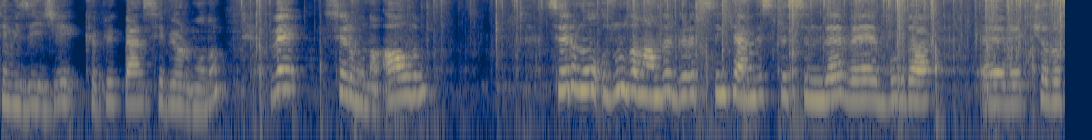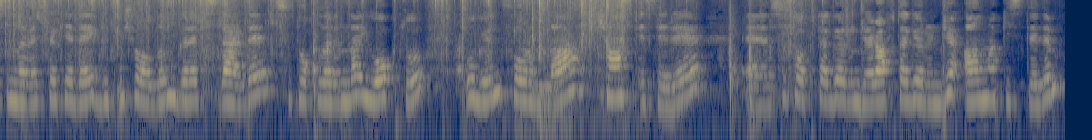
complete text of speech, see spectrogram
temizleyici köpük. Ben seviyorum onu. Ve serumunu aldım. Serumu uzun zamandır Gratis'in kendi sitesinde ve burada e, Kuşadası'nda ve Söke'de gitmiş olduğum Gratis'lerde stoklarında yoktu. Bugün forumda şans eseri e, stokta görünce, rafta görünce almak istedim.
